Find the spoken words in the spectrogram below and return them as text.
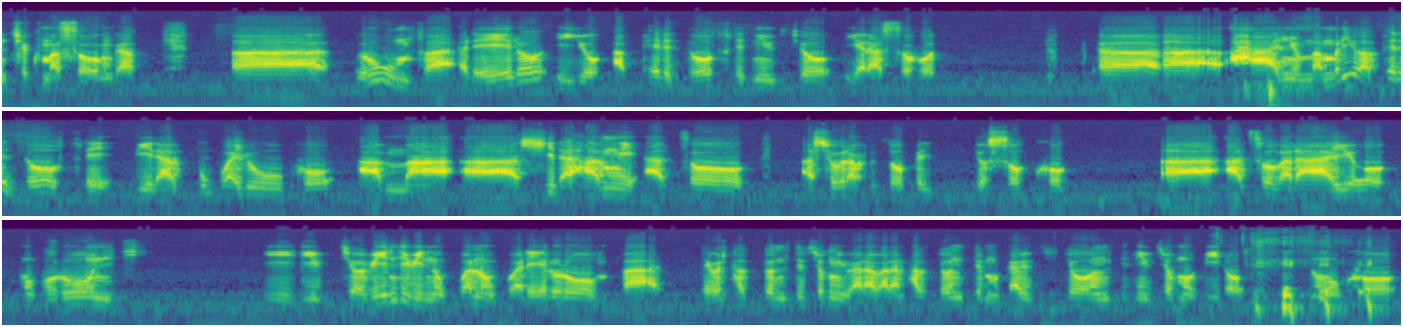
nce ku masonga ah, urumva rero iyo apere dofure n'ibyo yarasohotse hanyuma muri iyo apere dofure biravugwa yuko amashyirahamwe ashobora kuzokora iryo soko azoba ari ayo mu burundi ibyo bindi binugwa nugwa rero urumva yewe nta zonze mu ibarabara nta zonze mugabe byo n'ibyo mu biro ni uko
